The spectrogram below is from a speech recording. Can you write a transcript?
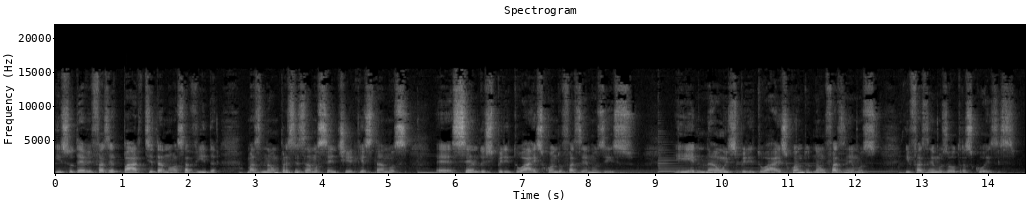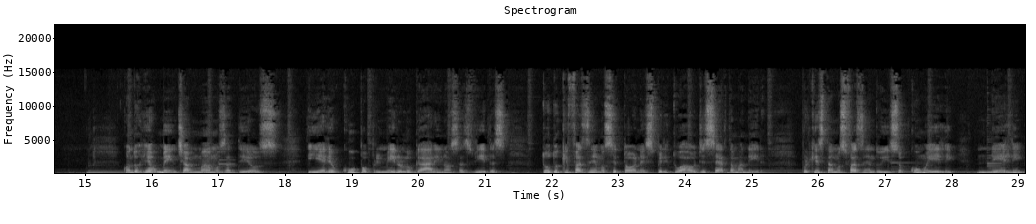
Isso deve fazer parte da nossa vida, mas não precisamos sentir que estamos é, sendo espirituais quando fazemos isso e não espirituais quando não fazemos e fazemos outras coisas. Quando realmente amamos a Deus e Ele ocupa o primeiro lugar em nossas vidas, tudo o que fazemos se torna espiritual de certa maneira, porque estamos fazendo isso com Ele, nele,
